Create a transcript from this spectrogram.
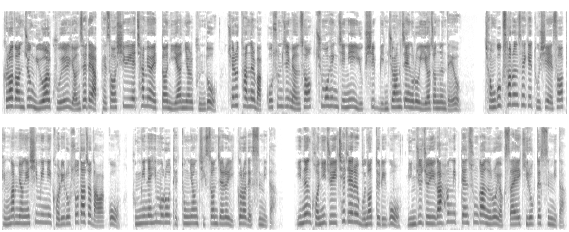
그러던 중 6월 9일 연세대 앞에서 시위에 참여했던 이한열 군도 최루탄을 맞고 숨지면서 추모 행진이 60 민주항쟁으로 이어졌는데요. 전국 33개 도시에서 100만 명의 시민이 거리로 쏟아져 나왔고 국민의 힘으로 대통령 직선제를 이끌어냈습니다. 이는 권위주의 체제를 무너뜨리고 민주주의가 확립된 순간으로 역사에 기록됐습니다.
